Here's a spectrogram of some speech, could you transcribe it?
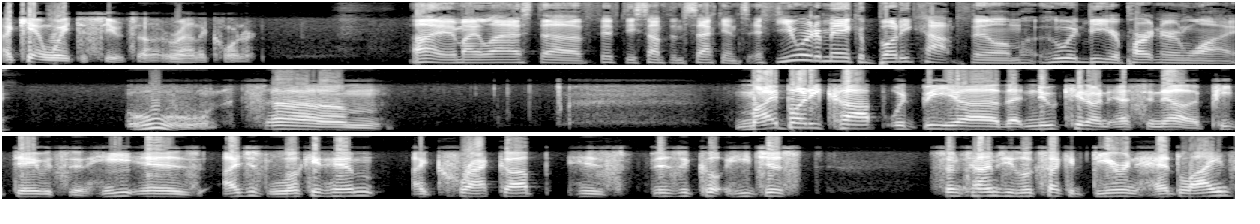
I can't wait to see what's on- around the corner. Hi, in my last fifty something seconds, if you were to make a buddy cop film, who would be your partner and why? Ooh, that's um. My buddy cop would be uh, that new kid on SNL, Pete Davidson. He is. I just look at him. I crack up. His physical. He just. Sometimes he looks like a deer in headlights.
